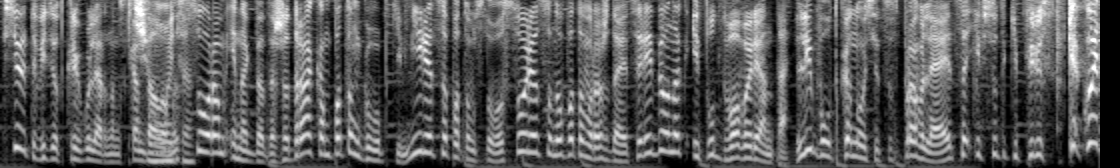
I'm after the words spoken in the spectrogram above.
Все это ведет к регулярным скандалам и ссорам, иногда даже дракам, потом голубки мирятся, потом снова ссорятся, но потом рождается ребенок, и тут два варианта. Либо утконосец исправляется и все-таки перестает Какой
